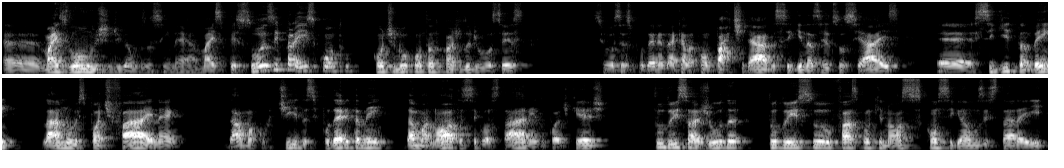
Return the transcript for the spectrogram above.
é, mais longe, digamos assim, né, a mais pessoas, e para isso conto, continuo contando com a ajuda de vocês. Se vocês puderem dar aquela compartilhada, seguir nas redes sociais, é, seguir também lá no Spotify, né? Dar uma curtida, se puderem também dar uma nota se gostarem do podcast, tudo isso ajuda, tudo isso faz com que nós consigamos estar aí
